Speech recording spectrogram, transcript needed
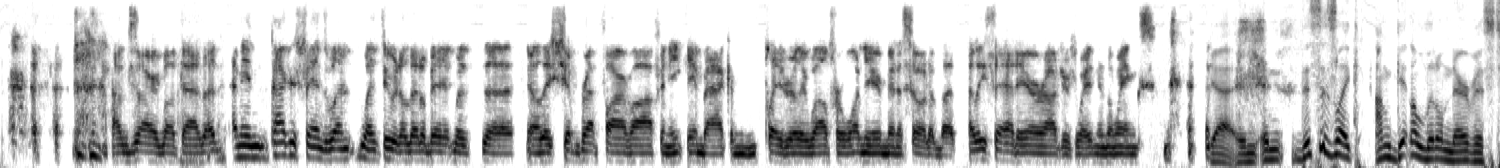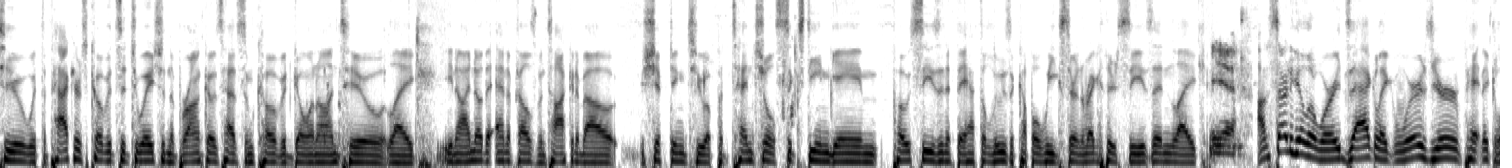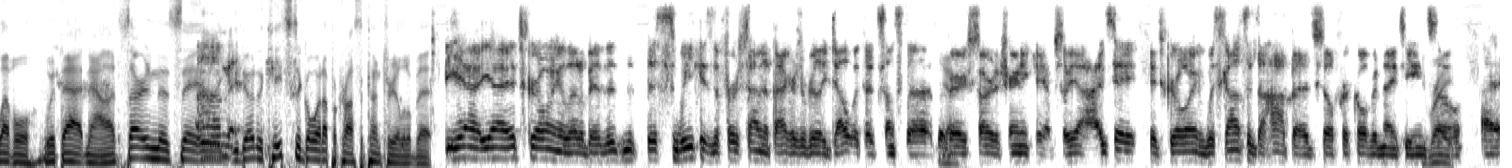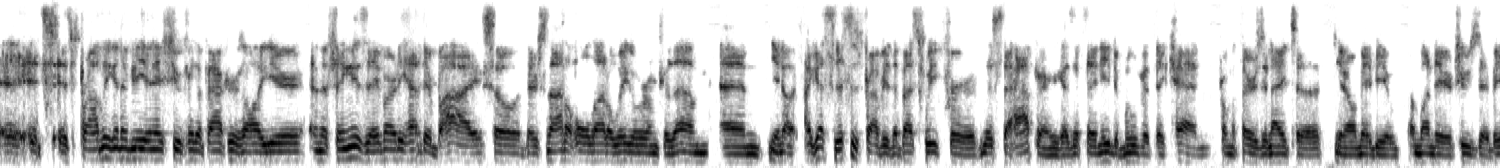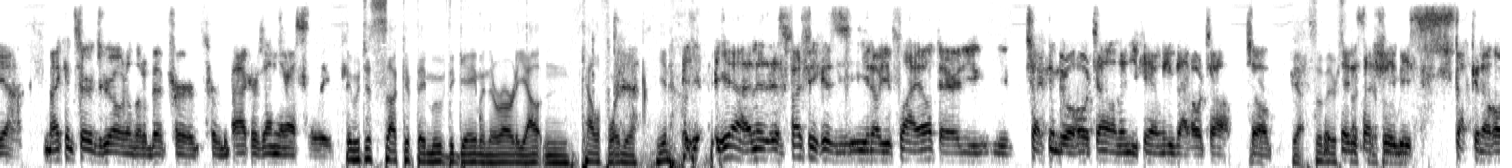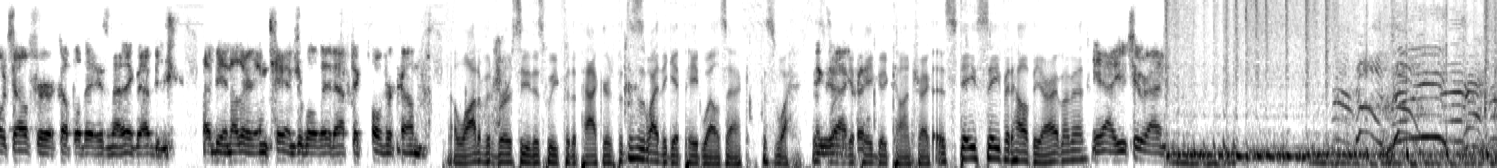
I'm sorry about that. I mean, Packers fans went went through it a little bit with uh, you know they shipped Brett Favre off and he came back and played really really well for one year in Minnesota, but at least they had Aaron Rodgers waiting in the wings. yeah, and, and, this is like I'm getting a little nervous too with the Packers COVID situation. The Broncos have some COVID going on too. Like you know, I know the NFL's been talking about shifting to a potential 16 game postseason if they have to lose a couple weeks during the regular season. Like, yeah, I'm starting to get a little worried, Zach. Like, where's your panic level with that now? It's starting to say um, you know the cases are going up across the country a little bit. Yeah, yeah, it's growing a little bit. This week is the first time the Packers Packers have really dealt with it since the, the yeah. very start of training camp. So yeah, I'd say it's growing. Wisconsin's a hotbed still for COVID nineteen, right. so uh, it's it's probably going to be an issue for the Packers all year. And the thing is, they've already had their bye, so there's not a whole lot of wiggle room for them. And you know, I guess this is probably the best week for this to happen because if they need to move it, they can from a Thursday night to you know maybe a, a Monday or Tuesday. But yeah, my concern's growing a little bit for for the Packers and the rest of the league. It would just suck if they moved the game and they're already out in California. You know, yeah, and especially because you know you fly out there and you, you check into a hotel and then you can't leave that hotel. So yeah, so they're they'd essentially be stuck in a hotel for a couple days, and I think that'd be that'd be another intangible they'd have to overcome. A lot of adversity this week for the Packers, but this is why they get paid well, Zach. This is why this exactly. is why they get paid good contract. Uh, stay safe and healthy, all right, my man. Yeah, you too, Ryan.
